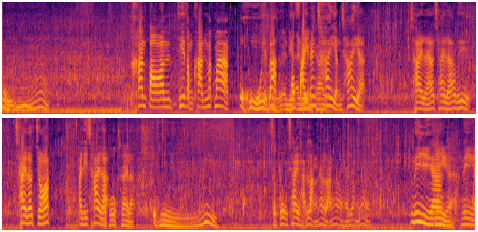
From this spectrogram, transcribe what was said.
อืมขั้นตอนที่สำคัญมากๆ โอ้โห เห็นป่ะโอ้โหอันนี้พอไฟอันนี้แม่งยังใช่ใช่อย่างใช่อะ ใช่แล้วใช่แล้วพี่ ใช่แล้วจอร์ดอันนี้ใช่แล้วสะโพกใช่ละ โอ้โหสะโพกใช่หันหลังหันหลังหน่อยหันหลังหน่อยนี่ไงนี่ไงนี่ไง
